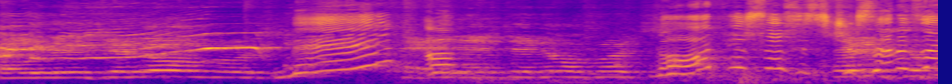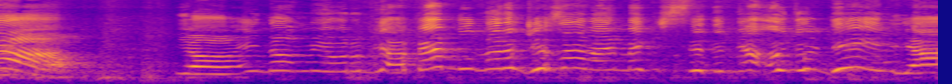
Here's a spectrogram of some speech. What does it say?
ya eğlenceli olmuş. Ne? Eğlenceli olmuş. Ne yapıyorsunuz siz? Çıksanıza. Ya inanmıyorum ya. Ben bunlara ceza vermek istedim ya. Ödül değil ya.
